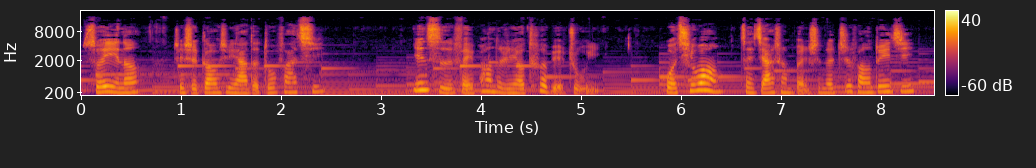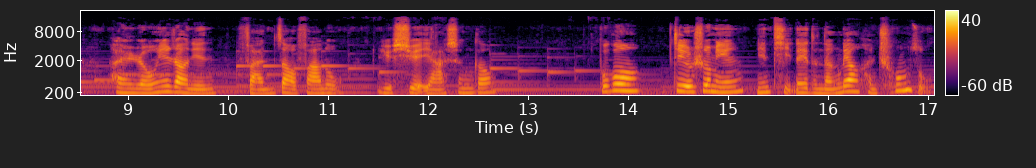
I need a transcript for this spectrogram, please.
所以呢，这是高血压的多发期，因此肥胖的人要特别注意。火气旺，再加上本身的脂肪堆积，很容易让您烦躁发怒。与血压升高，不过这就说明您体内的能量很充足。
